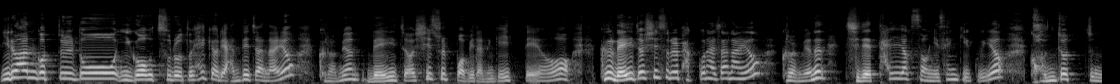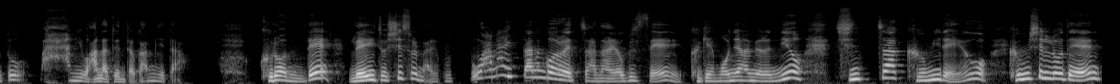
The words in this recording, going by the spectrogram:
이러한 것들도 이것으로도 해결이 안 되잖아요. 그러면 레이저 시술법이라는 게 있대요. 그 레이저 시술을 받고 나잖아요. 그러면은 질의 탄력성이 생기고요. 건조증도 많이 완화된다고 합니다. 그런데 레이저 시술 말고 또 하나 있다는 거였잖아요. 글쎄, 그게 뭐냐 하면은요, 진짜 금이래요. 금실로 된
